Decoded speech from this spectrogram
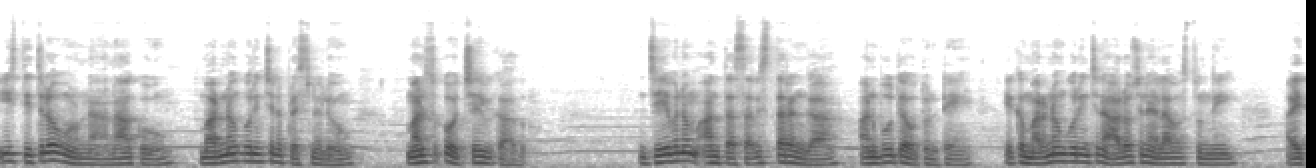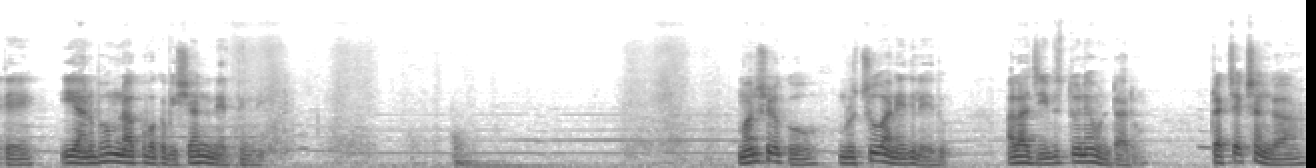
ఈ స్థితిలో ఉన్న నాకు మరణం గురించిన ప్రశ్నలు మనసుకు వచ్చేవి కాదు. జీవనం అంత సవిస్తరంగా అనుభూతి అవుతుంటే ఇక మరణం గురించిన ఆలోచన ఎలా వస్తుంది? అయితే ఈ అనుభవం నాకు ఒక విషయాన్ని నేర్పింది. మనుషులకు మృత్యు అనేది లేదు. అలా జీవిస్తూనే ఉంటారు. ప్రత్యక్షంగా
